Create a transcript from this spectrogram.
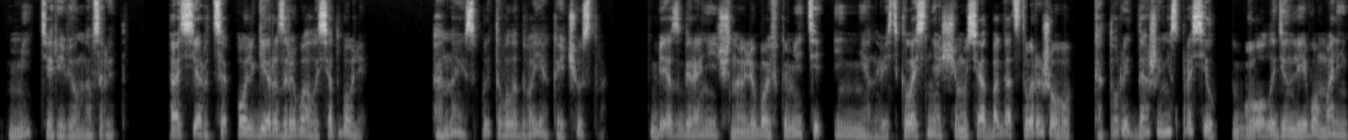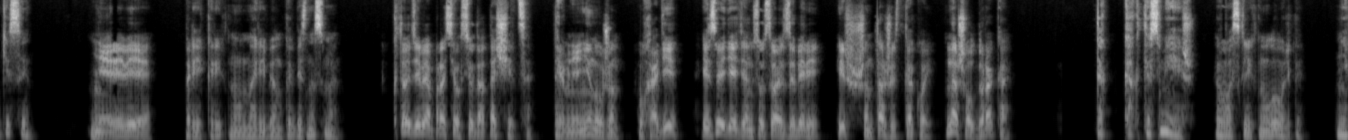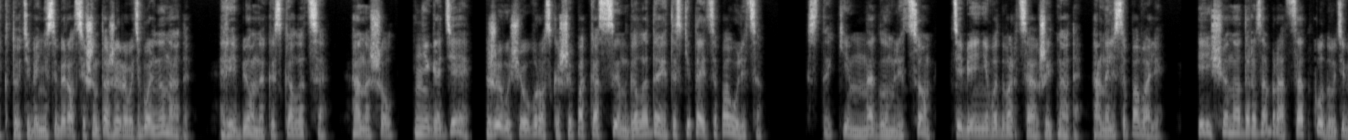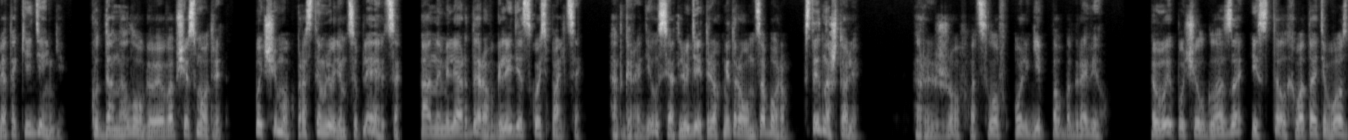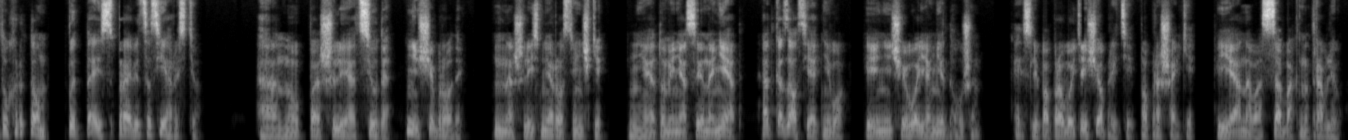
Митя ревел на взрыд. А сердце Ольги разрывалось от боли. Она испытывала двоякое чувство. Безграничную любовь к Мите и ненависть к лоснящемуся от богатства Рыжову, который даже не спросил, голоден ли его маленький сын. «Не реви!» – прикрикнул на ребенка бизнесмен. «Кто тебя просил сюда тащиться? Ты мне не нужен. Уходи и свидетельницу свою забери. Ишь, шантажист какой. Нашел дурака». «Так как ты смеешь?» – воскликнула Ольга. «Никто тебя не собирался шантажировать, больно надо. Ребенок искал отца, а нашел негодяя, живущего в роскоши, пока сын голодает и скитается по улицам. С таким наглым лицом тебе и не во дворцах жить надо, а на лесоповале. И еще надо разобраться, откуда у тебя такие деньги. Куда налоговая вообще смотрит? Почему к простым людям цепляются, а на миллиардеров глядит сквозь пальцы? Отгородился от людей трехметровым забором. Стыдно, что ли? Рыжов от слов Ольги побагровел. Выпучил глаза и стал хватать воздух ртом, пытаясь справиться с яростью. «А ну, пошли отсюда, нищеброды! Нашлись мне родственнички. Нет у меня сына, нет. Отказался я от него. И ничего я не должен. Если попробуете еще прийти, попрошайки, я на вас собак натравлю.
